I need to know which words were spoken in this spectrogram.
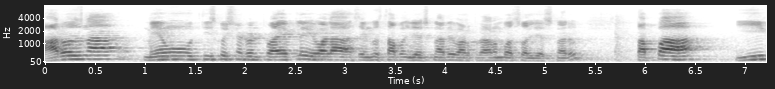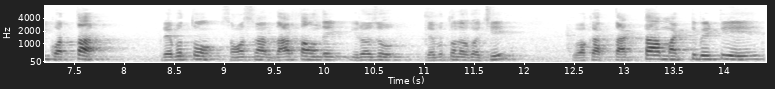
ఆ రోజున మేము తీసుకొచ్చినటువంటి ప్రాజెక్టులు ఇవాళ శంకుస్థాపన చేస్తున్నారు ఇవాళ ప్రారంభోత్సవాలు చేస్తున్నారు. తప్ప ఈ కొత్త ప్రభుత్వం సంవత్సరాలు దాటుతూ ఉంది. ఈరోజు ప్రభుత్వంలోకి వచ్చి ఒక తట్ట మట్టి పెట్టి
